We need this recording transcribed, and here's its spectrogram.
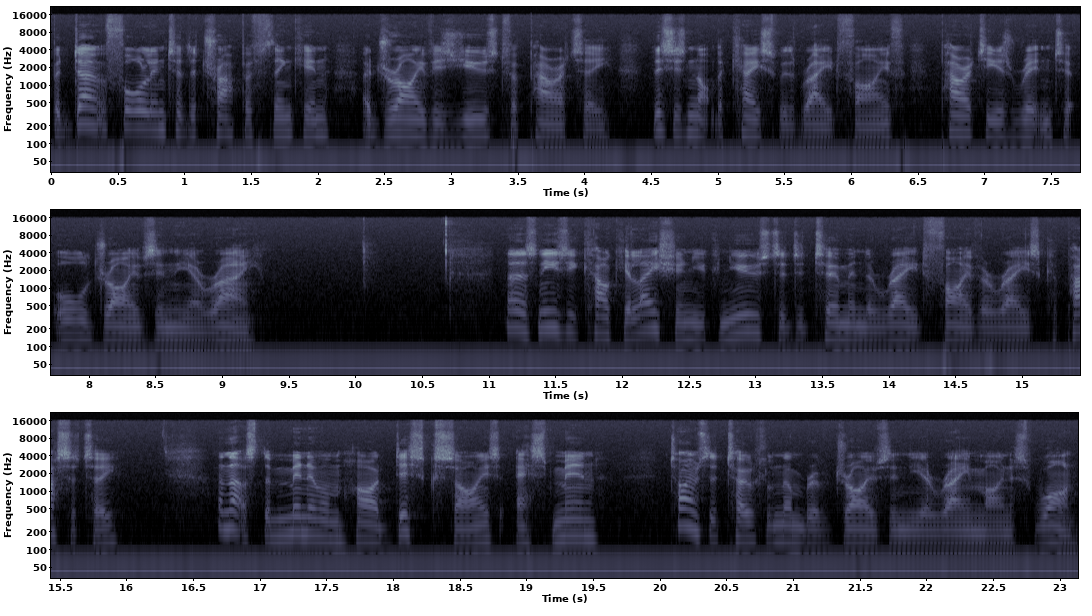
But don't fall into the trap of thinking a drive is used for parity. This is not the case with RAID 5. Parity is written to all drives in the array. Now there's an easy calculation you can use to determine the RAID 5 array's capacity and that's the minimum hard disk size S min times the total number of drives in the array minus 1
